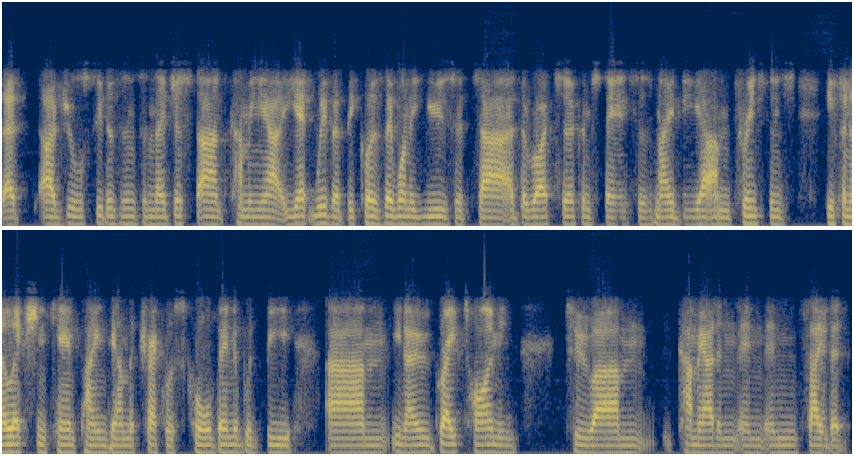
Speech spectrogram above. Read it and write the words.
that are dual citizens and they just aren't coming out yet with it because they want to use it uh, at the right circumstances. Maybe, um, for instance, if an election campaign down the track was called, then it would be, um, you know, great timing to um, come out and, and, and say that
